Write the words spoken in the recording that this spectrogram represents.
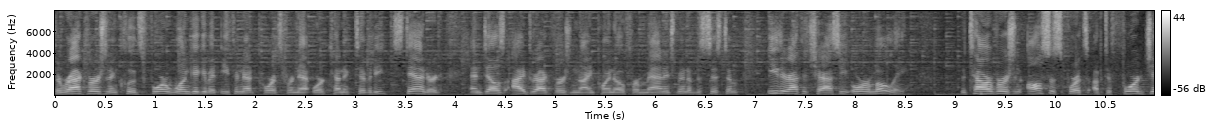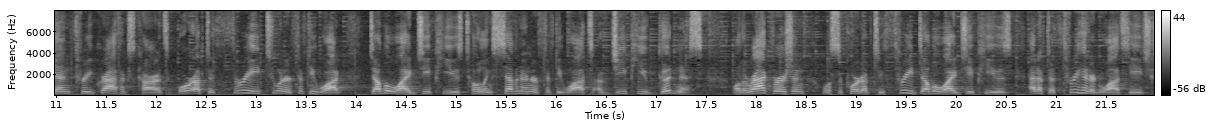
The rack version includes four 1 gigabit Ethernet ports for network connectivity, standard, and Dell's iDRAC version 9.0 for management of the system either at the chassis or remotely. The tower version also supports up to four Gen 3 graphics cards or up to three 250 watt double wide GPUs totaling 750 watts of GPU goodness, while the rack version will support up to three double wide GPUs at up to 300 watts each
